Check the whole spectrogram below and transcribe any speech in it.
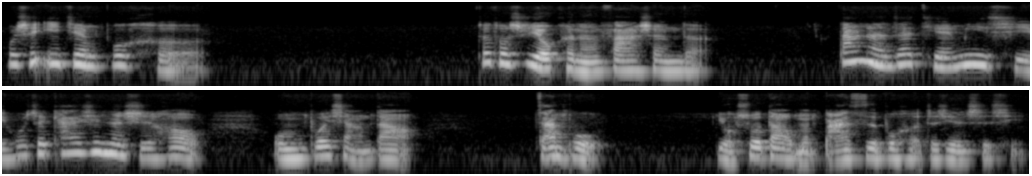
或是意见不合，这都是有可能发生的。当然，在甜蜜期或是开心的时候，我们不会想到占卜有说到我们八字不合这件事情。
